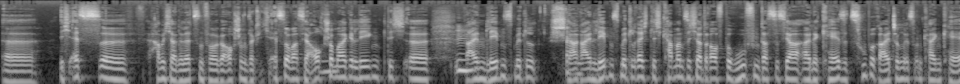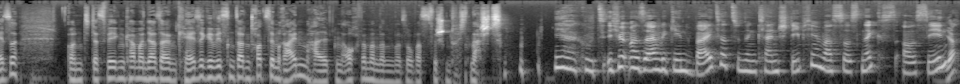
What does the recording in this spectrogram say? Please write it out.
Äh, ich esse, äh, habe ich ja in der letzten Folge auch schon gesagt, ich esse sowas ja auch mhm. schon mal gelegentlich. Äh, mhm. Rein Lebensmittel, ja, rein lebensmittelrechtlich kann man sich ja darauf berufen, dass es ja eine Käsezubereitung ist und kein Käse. Und deswegen kann man ja sein Käsegewissen dann trotzdem reinhalten, auch wenn man dann mal sowas zwischendurch nascht. Ja, gut. Ich würde mal sagen, wir gehen weiter zu den kleinen Stäbchen, was so Snacks aussehen. Ja.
